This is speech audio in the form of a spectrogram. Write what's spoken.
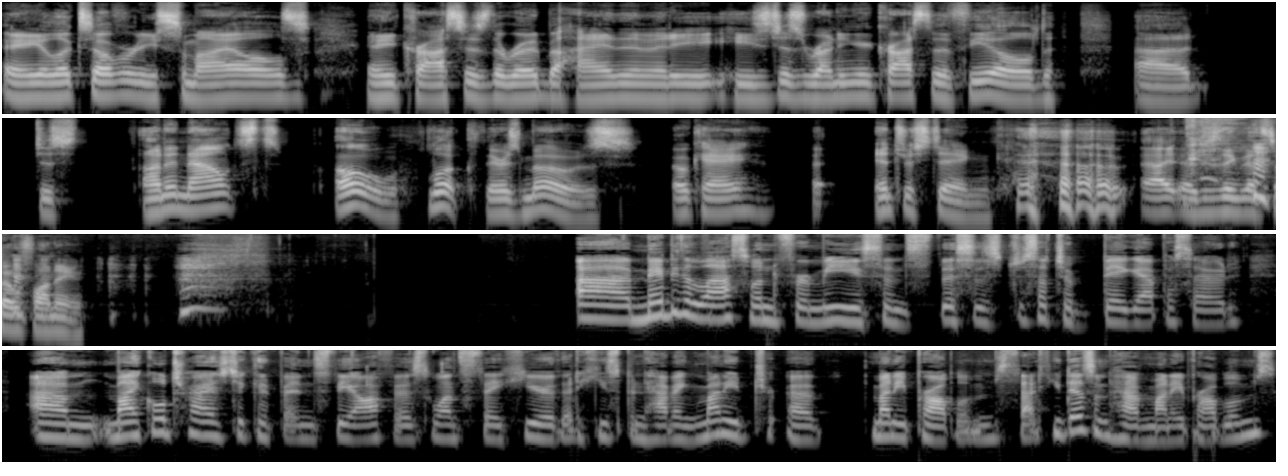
And he looks over, and he smiles, and he crosses the road behind them, and he he's just running across the field, uh, just unannounced. Oh, look, there's Mose. Okay, uh, interesting. I, I just think that's so funny. Uh, maybe the last one for me, since this is just such a big episode. Um, Michael tries to convince the office once they hear that he's been having money tr- uh, money problems that he doesn't have money problems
